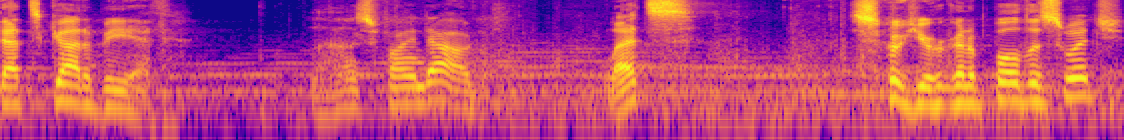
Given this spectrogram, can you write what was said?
That's gotta be it. Let's find out. Let's? So you're gonna pull the switch?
